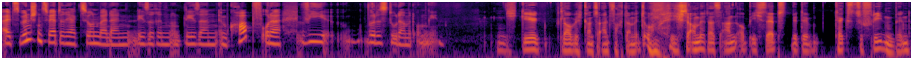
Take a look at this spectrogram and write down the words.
als wünschenswerte Reaktion bei deinen Leserinnen und Lesern im Kopf oder wie würdest du damit umgehen? Ich gehe, glaube ich, ganz einfach damit um. Ich schaue mir das an, ob ich selbst mit dem Text zufrieden bin.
